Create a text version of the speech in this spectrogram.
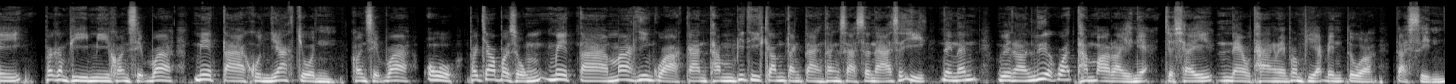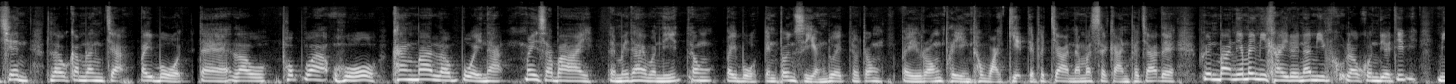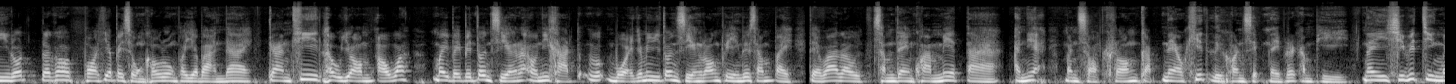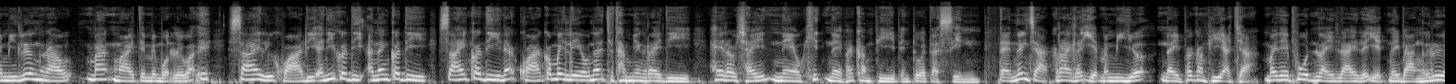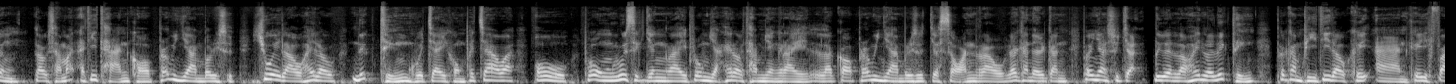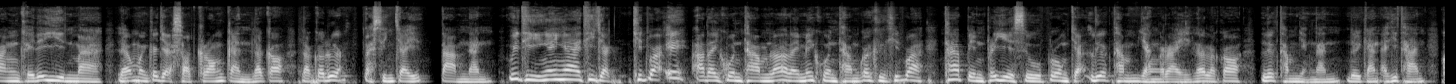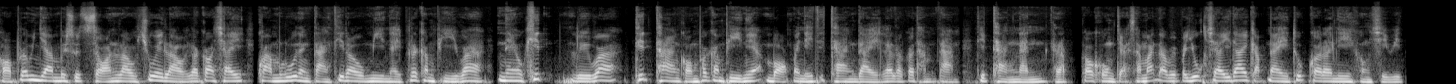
พระคัมภีร์มีคอนเซปต์ว่าเมตตาคนยากจนคอนเซปต์ว่า โอ้พระเจ้าประสงค์เมตตามากยิ่งกว่าการทำพิธีกรรมต่างๆ ทางศาสนาซะอีก ดังนั้นเวลาเลือกว่าทำอะไรเนี่ยจะใช้แนวทางในพระคัมภีร์เป็นตัวตัดสิน เช่น เรากำลังจะไปโบสถ์แต่เราพบว่าโอ้โหข้างบ้านเราป่วยหนักไม่สบาย แต่ไม่ได้วันนี้ต้องไปโบสถ์เป็นต้นเสียงด้วยจะต้องไปร้องเพลงถวายเกียรติแด่พระเจ้านมัสการพระเจ้าแต่เพื่อนบ้านนี้ไม่มีใครเลยนะมีเราคนเดียวที่มีรถแล้วก็พอที่จะไปส่งเขาโรงพยาบาลได้ การที่เรายอมเอาว่าไม่ไปเป็นต้นเสียงแล้วเอานี้ขาดโบสถ์จะไม่มีต้นเสียงร้องเพลงด้วยซ้ำไป แต่ว่าเราสำแดงความเมตตา อันเนี้ยมันสอดคล้องกับแนวคิดหรือคอนเซปต์ในพระคัมภีร์ ในชีวิตจริงมันมีเรื่องราวมากมายเต็มไปหมดเลยว่าเอ๊ะซ้ายหรือขวาดี อันนี้ก็ดี อันนั้นก็ดีซ้ายก็็ดีนะ ขวาก็ไม่เลวนะ จะทำอย่างไรดี ให้เราใช้แนวคิดในพระคัมภีร์เป็นตัวตัดสิน แต่เนื่องจากรายละเอียดมันมีเยอะในพระคัมภีร์อาจจะไม่ได้พูดรายรายละเอียดในบางเรื่อง เราสามารถอธิษฐานขอพระวิญญาณบริสุทธิ์ช่วยเราให้เรานึกถึงหัวใจของพระเจ้าว่า โอ้ พระองค์รู้สึกอย่างไร พระองค์อยากให้เราทำอย่างไร แล้วก็พระวิญญาณบริสุทธิ์จะสอนเรา และขณะเดียวกัน พระวิญญาณสุจะเตือนเราให้เราลึกถึงพระคัมภีร์ที่เราเคยอ่าน เคยฟังเคยได้ยินมา แล้วมันก็จะสอดคล้องกัน แล้วก็เราก็เลือกตัดสินใจตามนั้น วิธีง่ายๆที่จะคิดว่า เอ๊ะ อะไรควรทำแล้วอะไรไม่ควรทำก็คือคิดว่าถ้าเป็นพระเยซูพระองค์จะเลือกทำอย่างไร แล้วเราก็เลือกทำอย่างนั้น โดยการอธิษฐาน ขอพระวิญญาณบริสุทธิ์สอนเราช่วยเรา แล้วก็ใช้ความรู้ต่างๆ ที่เรามีในพระคัมภีร์ว่า แนวคิดหรือว่าทิศทางของพระคัมภีร์เนี่ยบอกมาในทิศทางใดแล้วเราก็ทำตามทิศทางนั้นครับก็คงจะสามารถเอาไปประยุกต์ใช้ได้กับในทุกกรณีของชีวิต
